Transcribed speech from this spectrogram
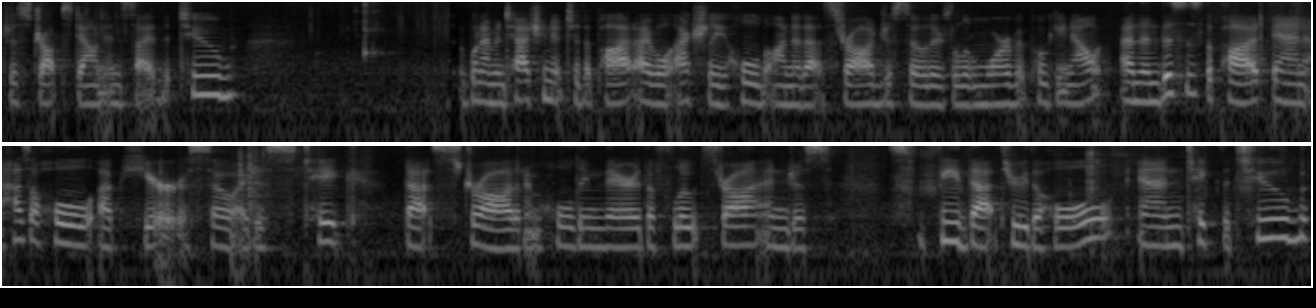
just drops down inside the tube. When I'm attaching it to the pot, I will actually hold onto that straw just so there's a little more of it poking out. And then this is the pot and it has a hole up here. So I just take that straw that I'm holding there, the float straw, and just feed that through the hole and take the tube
